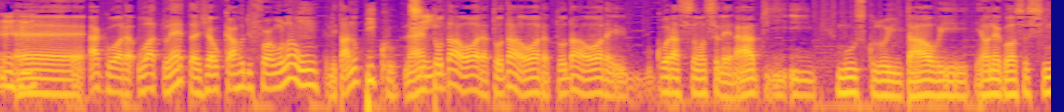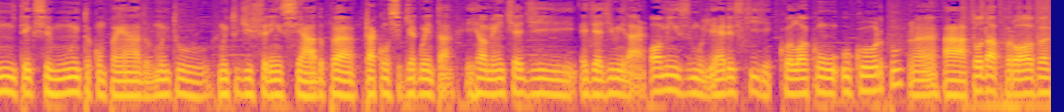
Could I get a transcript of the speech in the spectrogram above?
Uhum. É, agora, o atleta já é o carro de Fórmula 1. Ele tá no pico, né? Sim. Toda hora, toda hora, toda hora. coração acelerado e, e, músculo e tal. E é um negócio assim, tem que ser muito acompanhado, muito, muito diferenciado para conseguir aguentar. E realmente é de, é de admirar. Homens e mulheres que colocam o corpo né, a toda a prova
